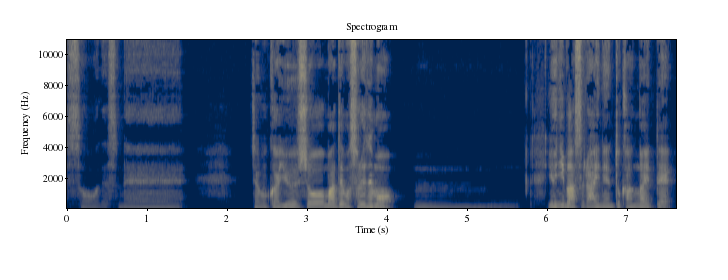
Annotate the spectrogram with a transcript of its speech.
そうですね。じゃあ僕は優勝、まあでもそれでも、うん、ユニバース来年と考えて、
